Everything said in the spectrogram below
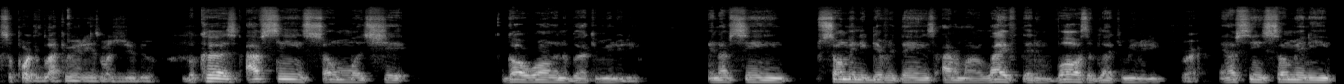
support the black community as much as you do? Because I've seen so much shit go wrong in the black community. And I've seen so many different things out of my life that involves the black community. Right. And I've seen so many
